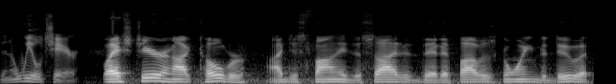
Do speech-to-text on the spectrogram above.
than a wheelchair. Last year in October, I just finally decided that if I was going to do it,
